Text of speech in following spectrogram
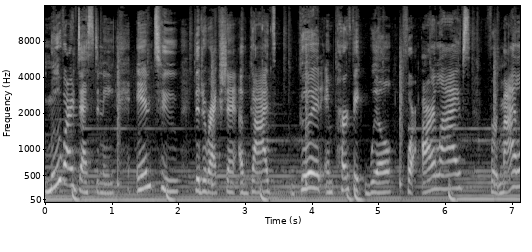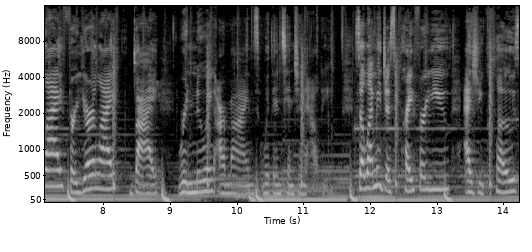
move our destiny into the direction of God's good and perfect will for our lives, for my life, for your life, by renewing our minds with intentionality. So let me just pray for you as you close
